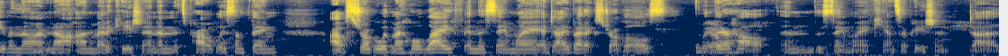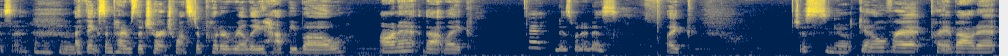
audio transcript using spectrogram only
even though I'm not on medication, and it's probably something I'll struggle with my whole life in the same way a diabetic struggles with Yeah. their health in the same way a cancer patient does. And I think sometimes the church wants to put a really happy bow on it that, like, eh, it is what it is. Like, just Yeah. get over it, pray about it.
